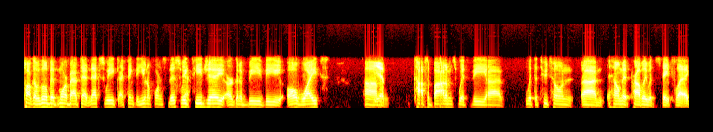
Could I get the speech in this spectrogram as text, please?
talk a little bit more about that next week. I think the uniforms this week, yeah. TJ, are going to be the all white um, yep. Tops and bottoms with the uh, with the two tone um, helmet, probably with the state flag.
